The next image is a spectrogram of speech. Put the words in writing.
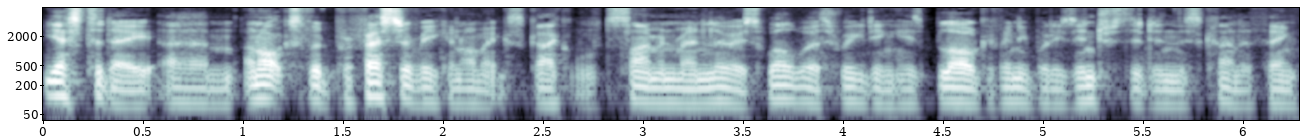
yesterday, um, an Oxford professor of economics, a guy called Simon Wren Lewis, well worth reading his blog if anybody's interested in this kind of thing.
